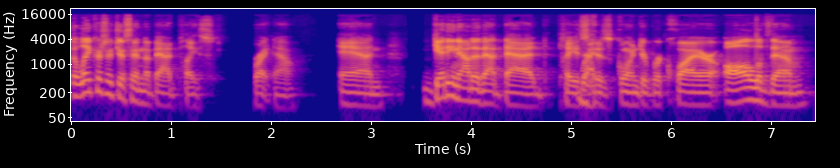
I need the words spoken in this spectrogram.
the lakers are just in a bad place right now and getting out of that bad place right. is going to require all of them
